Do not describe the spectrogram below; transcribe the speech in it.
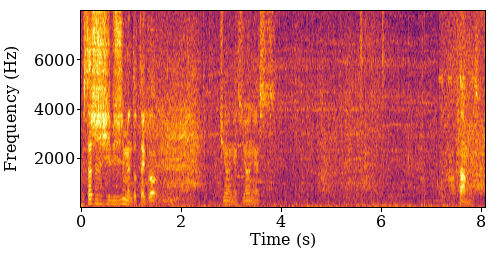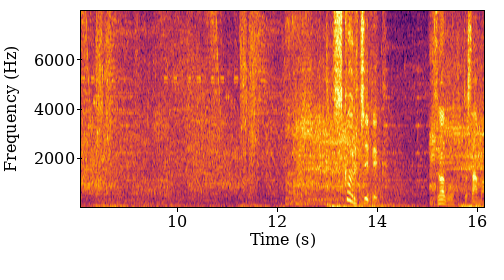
Wystarczy, że się zbliżymy do tego. Gdzie on jest? Gdzie on jest? Aha, tam jest. Skurczybyk! Znowu to samo.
